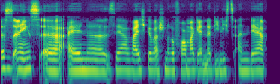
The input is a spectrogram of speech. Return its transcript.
Das ist allerdings äh, eine sehr weichgewaschene Reformagenda, die nichts an der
